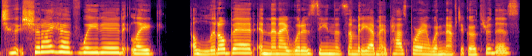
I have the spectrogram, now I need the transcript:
to, should i have waited like a little bit and then i would have seen that somebody had my passport and i wouldn't have to go through this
